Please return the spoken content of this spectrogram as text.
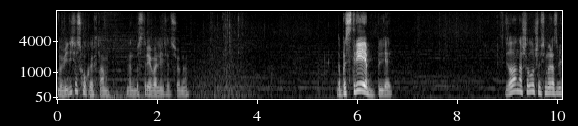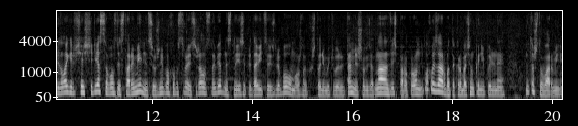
Вы видите, сколько их там? Надо быстрее валить отсюда. Да быстрее, блядь. Дела наши лучше, если мы разбили лагерь в чаще леса возле старой мельницы. Уже неплохо устроились. Жалуются на бедность, но если придавить из любого, можно что-нибудь вырыть. Там мешок зерна, здесь пару крон. Неплохой заработок, работенка не пыльная. Не то, что в армии.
